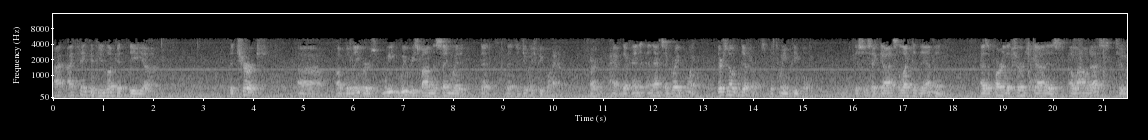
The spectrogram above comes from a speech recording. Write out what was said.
I, I think if you look at the uh, the church uh, of believers, we, we respond the same way that, that, that the Jewish people have or have there, and and that's a great point. There's no difference between people. It's just that God selected them, and as a part of the church, God has allowed us to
